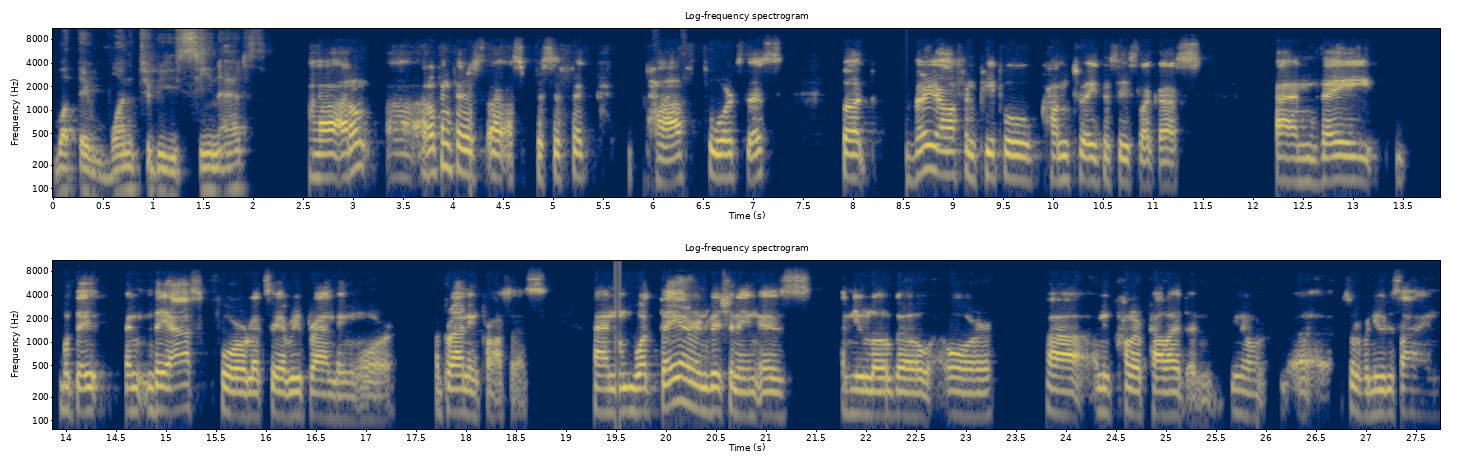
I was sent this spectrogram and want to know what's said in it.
what they want to be seen as? Uh, i don't uh, i don't think there's a, a specific path towards this but very often people come to agencies like us and they what they and they ask for let's say a rebranding or a branding process and what they are envisioning is a new logo or uh, a new color palette and, you know, uh, sort of a new design.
